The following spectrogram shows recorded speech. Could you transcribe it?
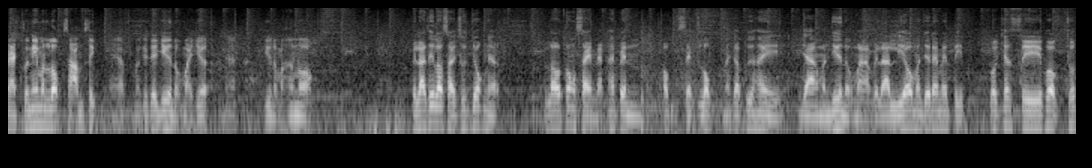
แม็กตัวนี้มันลบ 30นะครับมันก็จะยื่นออกมาเยอะนะฮะยื่นออกมาข้างนอก เวลาที่เราใส่ชุดยกเนี่ยเราต้องใส่แม็กให้เป็น offset ลบนะครับเพื่อให้ยางมันยื่นออกมา เวลาเลี้ยวมันจะได้ไม่ติดพวกแชสซีพวกชุด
